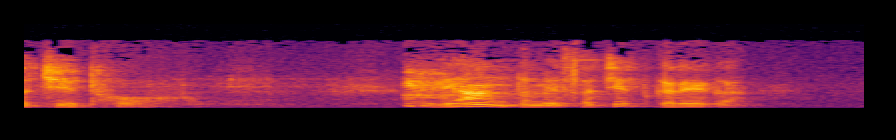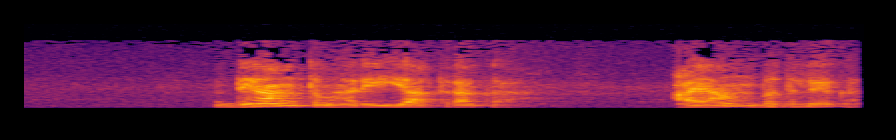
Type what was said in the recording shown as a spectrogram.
सचेत हो। ध्यान तुम्हें सचेत करेगा। ध्यान तुम्हारी यात्रा का आयाम बदलेगा।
